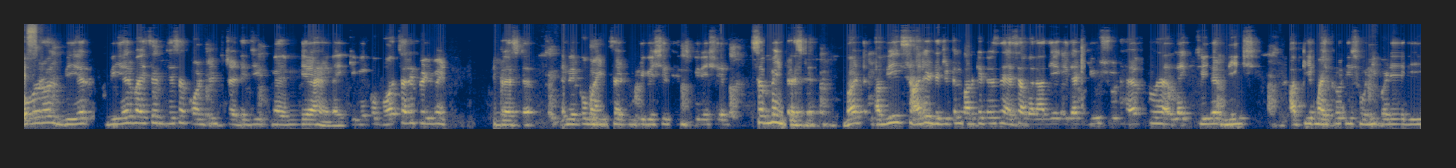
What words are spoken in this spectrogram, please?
ओवरऑल बियर बियर बाइसेप्स जैसा कंटेंट स्ट्रेटेजी मेरा है लाइक कि मेरे को बहुत सारे फील्ड में इंटरेस्ट है। मेरे को माइंडसेट मोटिवेशन इंस्पिरेशन सब में इंटरेस्ट है। बट अभी सारे डिजिटल मार्केटर्स ने ऐसा बना दिया कि that you should have to have like clear niche आपकी एक माइक्रो नीश होनी पड़ेगी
